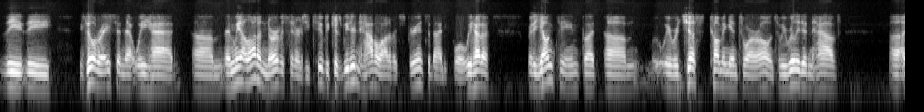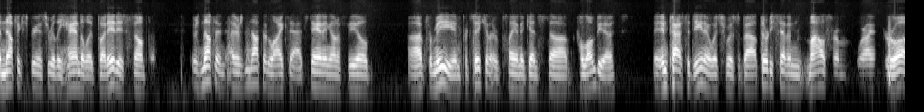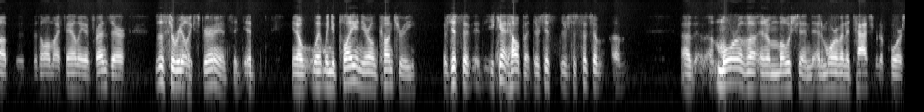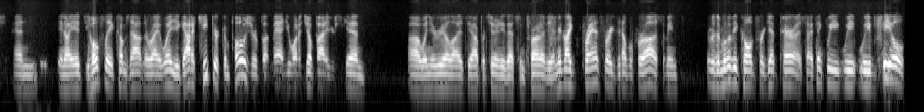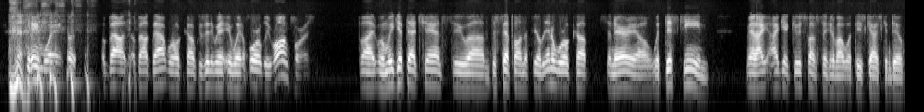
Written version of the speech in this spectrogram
the the exhilaration that we had, um, and we had a lot of nervous energy too because we didn't have a lot of experience in '94. We had a we had a young team, but um, we were just coming into our own, so we really didn't have uh, enough experience to really handle it. But it is something. There's nothing. There's nothing like that. Standing on a field, uh, for me in particular, playing against uh, Colombia in Pasadena, which was about 37 miles from where I grew up, with all my family and friends there it was a surreal experience. It, it you know, when when you play in your own country, there's just a, you can't help it. There's just there's just such a, a, a more of a, an emotion and more of an attachment, of course. And you know, it, hopefully it comes out in the right way. You got to keep your composure, but man, you want to jump out of your skin uh, when you realize the opportunity that's in front of you. I mean, like France, for example, for us. I mean, there was a movie called Forget Paris. I think we we, we feel the same way about about that World Cup because it, it went horribly wrong for us. But when we get that chance to um, to step on the field in a World Cup scenario with this team, man, I, I get goosebumps thinking about what these guys can do.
